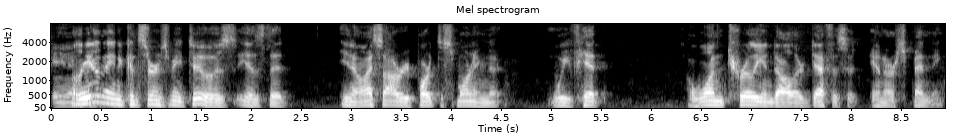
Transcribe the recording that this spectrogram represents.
And Well, the other thing that concerns me too is is that, you know, I saw a report this morning that we've hit a one trillion dollar deficit in our spending,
